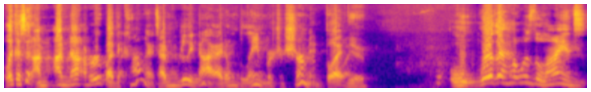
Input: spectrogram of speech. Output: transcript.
Like I said, I'm I'm not hurt by the comments. I'm really not. I don't blame Richard Sherman, but Yeah. Where the hell was the Lions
